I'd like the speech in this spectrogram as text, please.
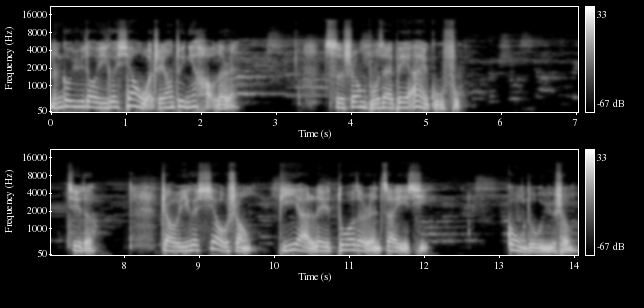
能够遇到一个像我这样对你好的人，此生不再被爱辜负。记得找一个笑声比眼泪多的人在一起，共度余生。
